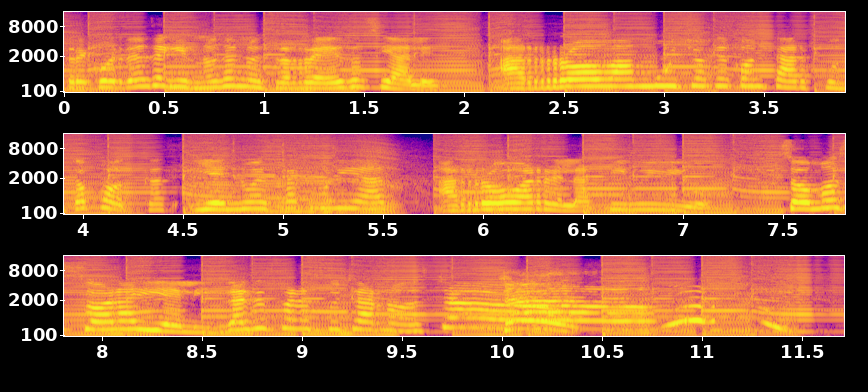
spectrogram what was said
Recuerden seguirnos en nuestras redes sociales, arroba mucho que contar podcast y en nuestra comunidad, arroba relativo y vivo. Somos Sora y Eli. Gracias por escucharnos. ¡Chao! ¡Chao!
